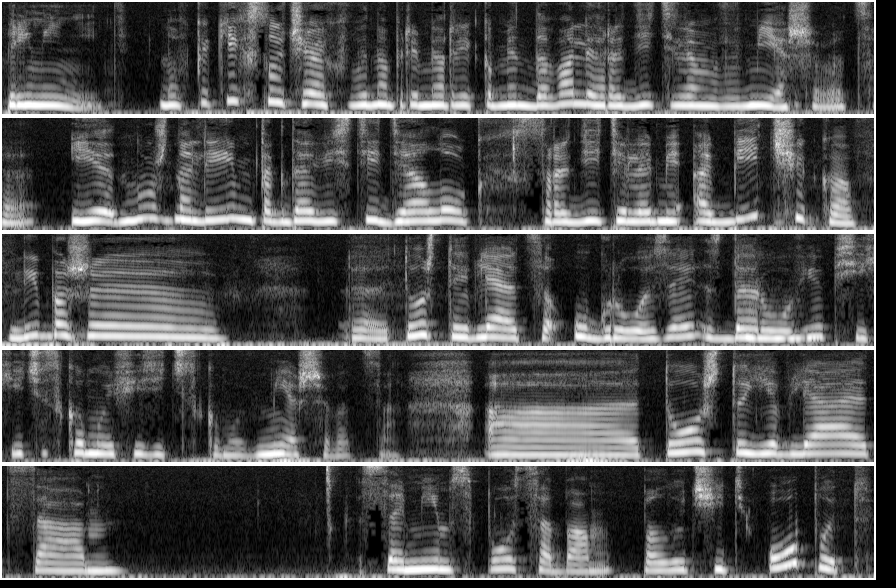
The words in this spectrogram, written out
применить. Но в каких случаях вы, например, рекомендовали родителям вмешиваться? И нужно ли им тогда вести диалог с родителями обидчиков, либо же э, то, что является угрозой здоровью mm-hmm. психическому и физическому, вмешиваться. А, то, что является самим способом получить опыт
